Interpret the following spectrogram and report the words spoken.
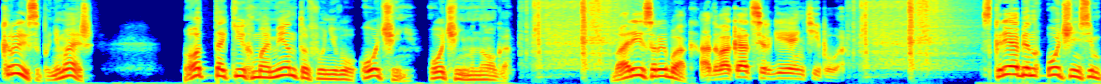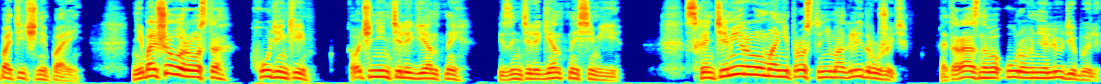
Крыса, понимаешь? Вот таких моментов у него очень, очень много. Борис Рыбак, адвокат Сергея Антипова. Скрябин очень симпатичный парень. Небольшого роста, худенький, очень интеллигентный, из интеллигентной семьи. С Хантимировым они просто не могли дружить. Это разного уровня люди были.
